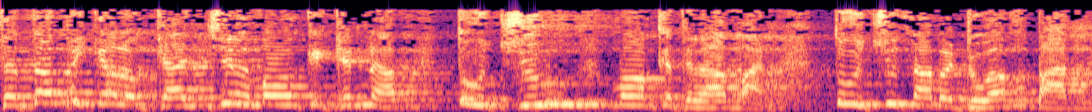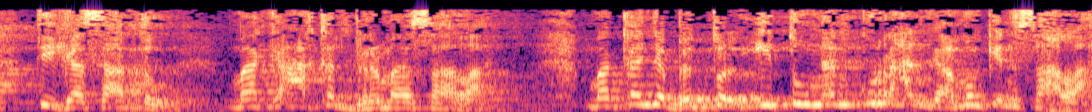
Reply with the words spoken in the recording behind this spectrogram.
Tetapi kalau ganjil mau ke genap, tujuh mau ke delapan, tujuh tambah dua empat, tiga satu, maka akan bermasalah. Makanya betul hitungan Quran nggak mungkin salah.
